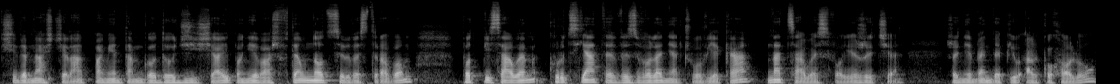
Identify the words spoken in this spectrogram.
17 lat, pamiętam go do dzisiaj, ponieważ w tę noc sylwestrową podpisałem krucjatę wyzwolenia człowieka na całe swoje życie, że nie będę pił alkoholu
